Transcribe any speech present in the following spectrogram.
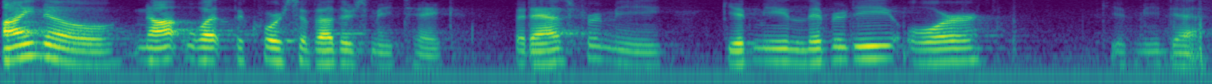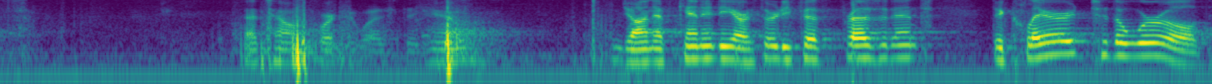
I know not what the course of others may take, but as for me, give me liberty or give me death. That's how important it was to him. John F. Kennedy, our 35th president, declared to the world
